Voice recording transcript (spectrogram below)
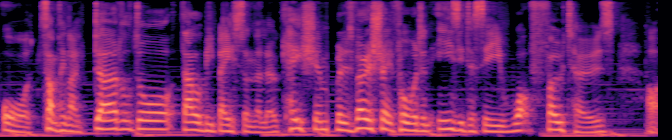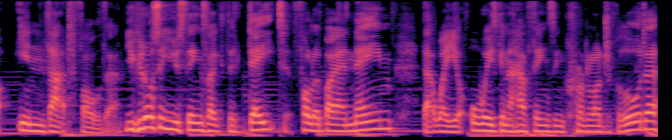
or something like Durdle Door, that'll be based on the location, but it's very straightforward and easy to see what photos are in that folder. You could also use things like the date followed by a name. That way you're always going to have things in chronological order.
